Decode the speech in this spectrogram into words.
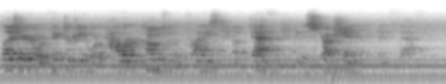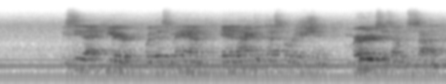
pleasure or victory or power comes with a price of death and destruction and theft. We see that here where this man, in an act of desperation, murders his own son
